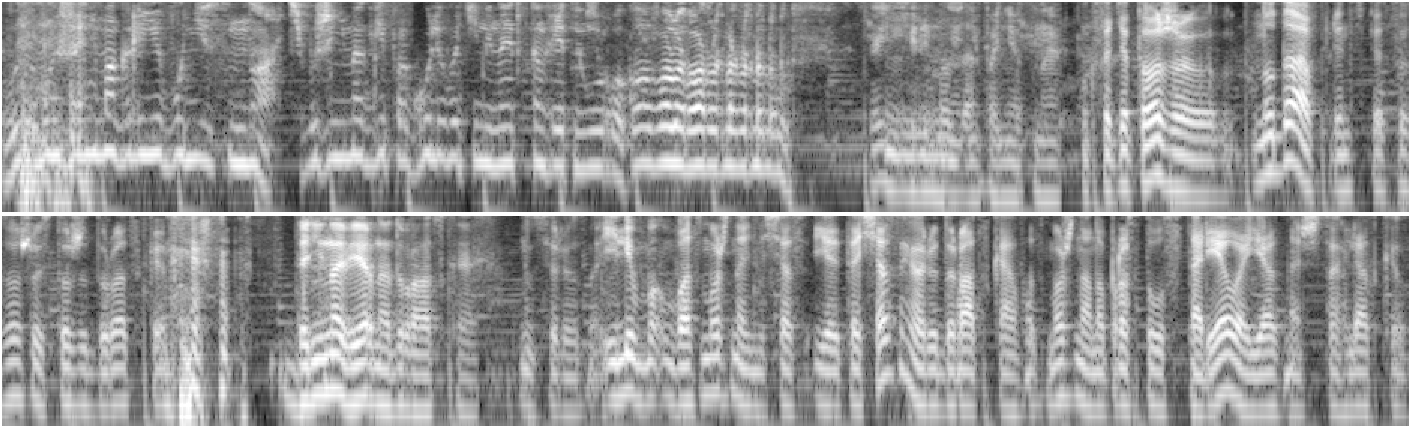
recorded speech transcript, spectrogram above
Вы, вы же не могли его не знать. Вы же не могли прогуливать именно этот конкретный урок. Херня Ну да. непонятная. Ну, кстати, тоже... Ну да, в принципе, я соглашусь, тоже дурацкая, наверное. Да не, наверное, дурацкая. Ну, серьезно. Или, возможно, сейчас, я это сейчас говорю дурацкое, а возможно, оно просто устарело, и я, знаешь, с оглядкой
